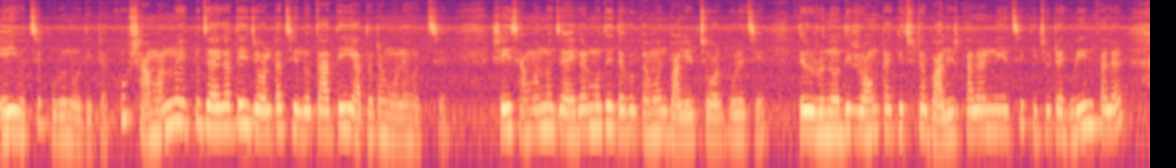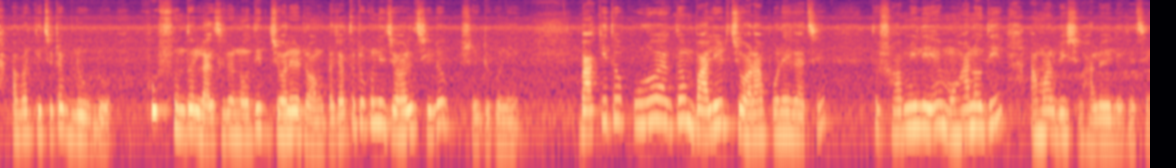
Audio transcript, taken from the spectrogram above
এই হচ্ছে পুরো নদীটা। খুব সামান্য একটু জায়গাতেই জলটা ছিল, তাতেই এতটা মনে হচ্ছে। সেই সামান্য জায়গার মধ্যেই দেখো কেমন বালির চর পড়েছে। তো নদীর রঙটা কিছুটা বালির কালার নিয়েছে, কিছুটা গ্রিন কালার, আবার কিছুটা ব্লু ব্লু। খুব সুন্দর লাগছিল নদীর জলের রঙটা যতটুকুনি জল ছিল সেইটুকুনি। বাকি তো পুরো একদম বালির চড়া পড়ে গেছে। তো সব মিলিয়ে মহানদী আমার বেশ ভালোই লেগেছে।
